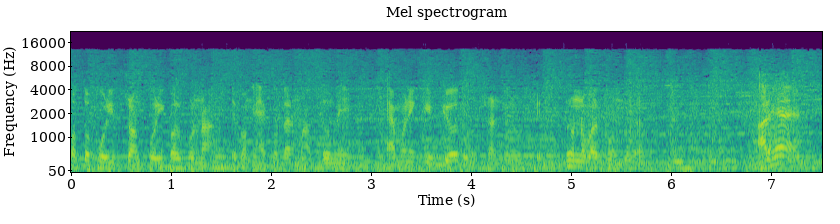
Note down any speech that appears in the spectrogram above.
কত পরিশ্রম, পরিকল্পনা এবং একতার মাধ্যমে এমন একটি বৃহৎ অনুষ্ঠান গড়ে উঠছে। ধন্যবাদ বন্ধুরা। আর হ্যাঁ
